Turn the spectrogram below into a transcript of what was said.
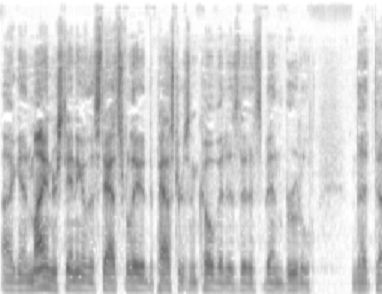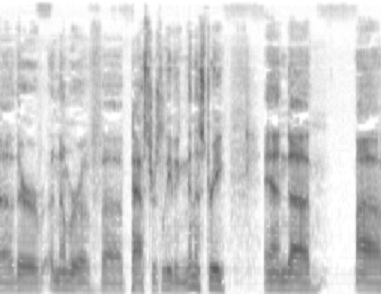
uh, again, my understanding of the stats related to pastors and COVID is that it's been brutal. That uh, there are a number of uh, pastors leaving ministry, and uh, uh,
